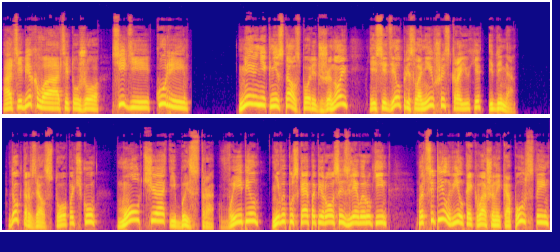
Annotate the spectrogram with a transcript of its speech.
«А тебе хватит уже. Сиди, кури». Мельник не стал спорить с женой и сидел, прислонившись к краюхе и дымя. Доктор взял стопочку, молча и быстро выпил, не выпуская папиросы из левой руки, подцепил вилкой квашеной капусты,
